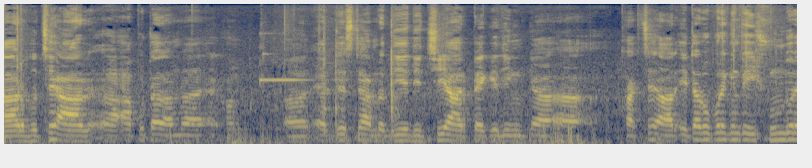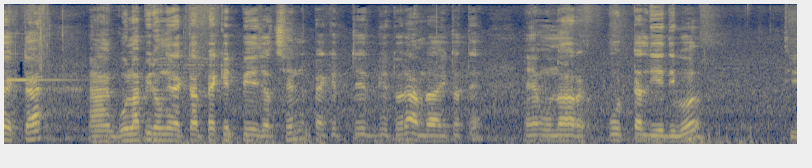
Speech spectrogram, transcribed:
আর হচ্ছে, আর আপুটার আমরা এখন অ্যাড্রেসটা আমরা দিয়ে দিচ্ছি, আর প্যাকেজিংটা থাকছে। আর এটার উপরে কিন্তু এই সুন্দর একটা গোলাপি রঙের একটা প্যাকেট পেয়ে যাচ্ছেন। প্যাকেটের ভেতরে আমরা এটাতে ওনার কোডটা দিয়ে দিব। থ্রি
